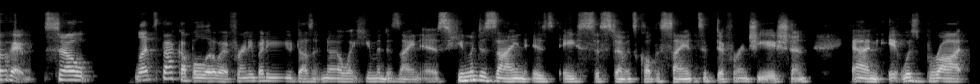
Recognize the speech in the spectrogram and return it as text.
Okay. So let's back up a little bit for anybody who doesn't know what human design is. Human design is a system, it's called the science of differentiation. And it was brought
